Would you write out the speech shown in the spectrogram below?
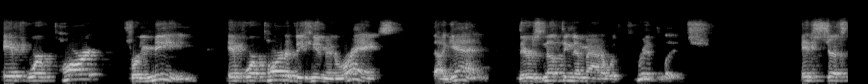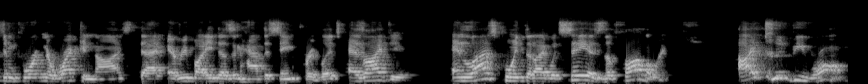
If we're part, for me, if we're part of the human race, again, there's nothing the matter with privilege. It's just important to recognize that everybody doesn't have the same privilege as I do. And last point that I would say is the following I could be wrong,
